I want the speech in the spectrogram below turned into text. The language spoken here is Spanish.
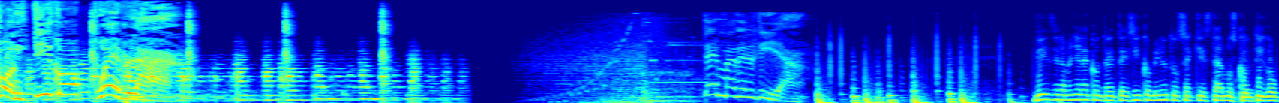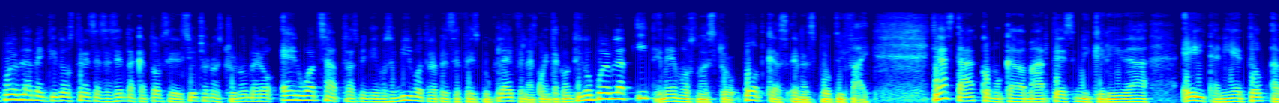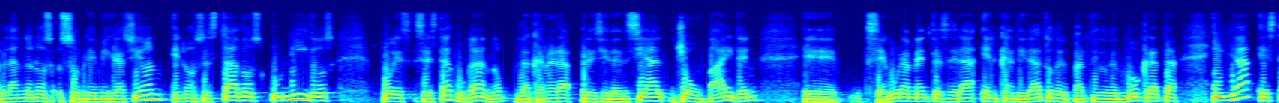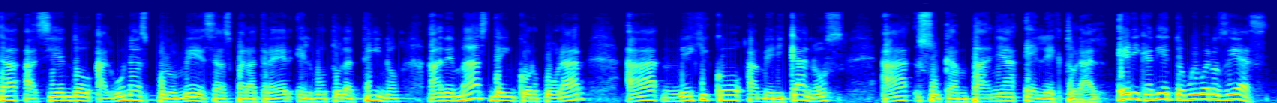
Contigo Puebla. Tema del día. 10 de la mañana con 35 minutos, aquí estamos contigo Puebla, 22 13 60 14 18, nuestro número en WhatsApp, transmitimos en vivo a través de Facebook Live en la cuenta Contigo Puebla y tenemos nuestro podcast en Spotify. Ya está, como cada martes, mi querida Erika Nieto, hablándonos sobre migración en los Estados Unidos, pues se está jugando la carrera presidencial Joe Biden eh, seguramente será el candidato del Partido Demócrata y ya está haciendo algunas promesas para atraer el voto latino, además de incorporar a México americanos a su campaña electoral. Erika Nieto, muy buenos días.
